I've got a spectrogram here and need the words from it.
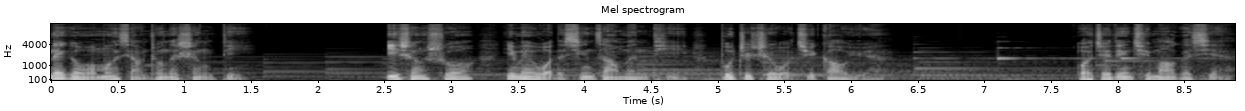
那个我梦想中的圣地，医生说，因为我的心脏问题，不支持我去高原。我决定去冒个险。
